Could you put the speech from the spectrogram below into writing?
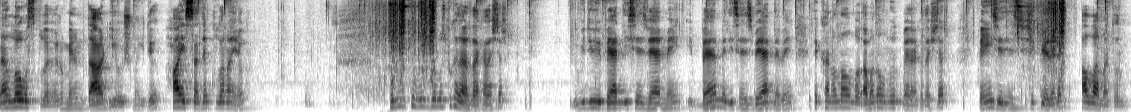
Ben lowest kullanıyorum. Benim daha iyi hoşuma gidiyor. High zaten kullanan yok. Bugünkü videomuz bu kadardı arkadaşlar. Videoyu beğendiyseniz beğenmeyi, beğenmediyseniz beğenmemeyi ve kanalıma abone olmayı unutmayın arkadaşlar. Beni izlediğiniz için teşekkür ederim. Allah'a emanet olun.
